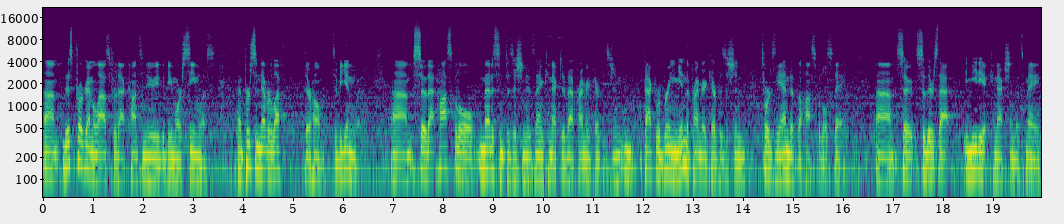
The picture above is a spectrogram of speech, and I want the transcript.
Um, this program allows for that continuity to be more seamless. A person never left their home to begin with. Um, so that hospital medicine physician is then connected to that primary care physician. In fact, we're bringing in the primary care physician towards the end of the hospital stay. Um, so, so there's that immediate connection that's made.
